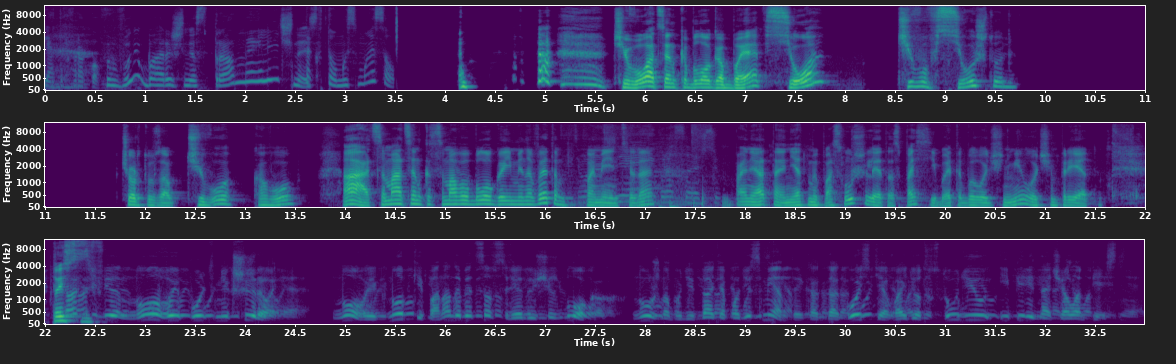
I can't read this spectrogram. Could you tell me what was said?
Вы, барышня, странная Так личность. в том и смысл. Чего? Оценка блога Б? Все? Чего, все, что ли? К черту за... Чего? Кого? А, сама оценка самого блога именно в этом моменте, да? Понятно. Нет, мы послушали это, спасибо. Это было очень мило, очень приятно. То есть... Как тебе новый пульт микширования? Новые кнопки понадобятся в следующих блоках. Нужно будет дать аплодисменты, когда гостья войдет в студию и перед началом песни.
